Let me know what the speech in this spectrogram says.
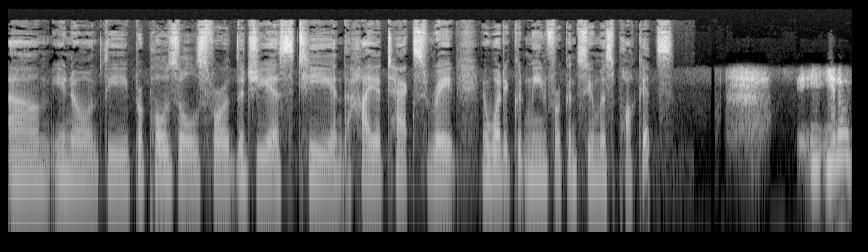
um, you know, the proposals for the GST and the higher tax rate and what it could mean for consumers? Consumers' pockets? You know,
